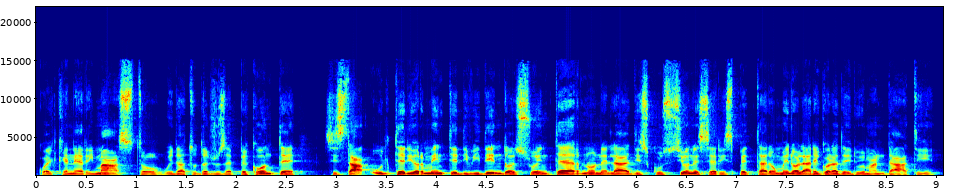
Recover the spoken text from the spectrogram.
quel che ne è rimasto, guidato da Giuseppe Conte, si sta ulteriormente dividendo al suo interno nella discussione se rispettare o meno la regola dei due mandati.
